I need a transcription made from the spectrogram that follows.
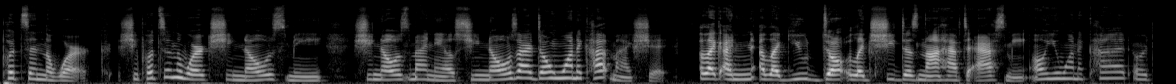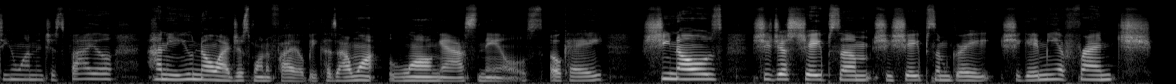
puts in the work. She puts in the work. She knows me. She knows my nails. She knows I don't want to cut my shit. Like I like you don't like she does not have to ask me, "Oh, you want to cut or do you want to just file?" Honey, you know I just want to file because I want long ass nails, okay? She knows. She just shapes them. She shapes them great. She gave me a French.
